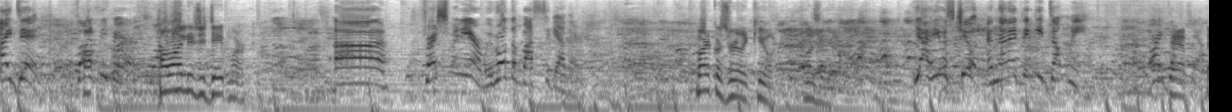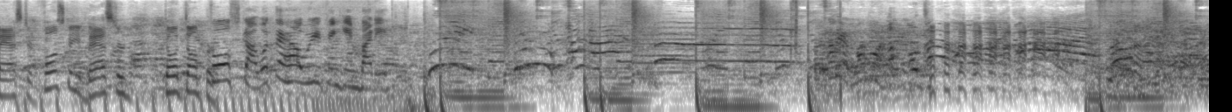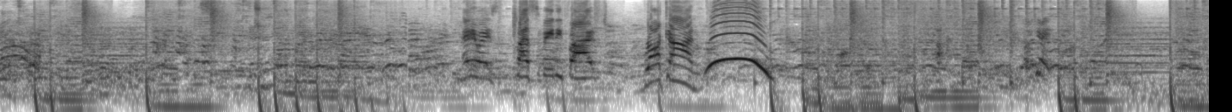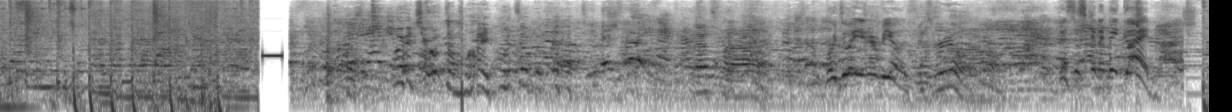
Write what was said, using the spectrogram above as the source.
I did. Fuzzy Bear. How long did you date Mark? Uh, freshman year, we rode the bus together. Mark was really cute, wasn't he? Yeah, he was cute, and then I think he dumped me. Or I dumped That him. bastard. Fosco, you bastard. Don't dump her. Volska, what the hell were you thinking, buddy? Okay, one more. 85, rock on. Woo! Okay. At you with the mic. What's up with that? That's phenomenal. We're doing interviews. It's real. This is gonna be good.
